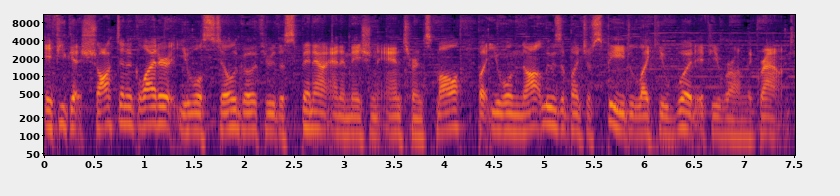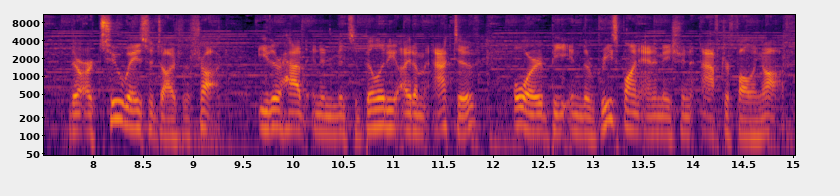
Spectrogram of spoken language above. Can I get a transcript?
If you get shocked in a glider, you will still go through the spin out animation and turn small, but you will not lose a bunch of speed like you would if you were on the ground. There are two ways to dodge the shock. Either have an invincibility item active, or be in the respawn animation after falling off.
